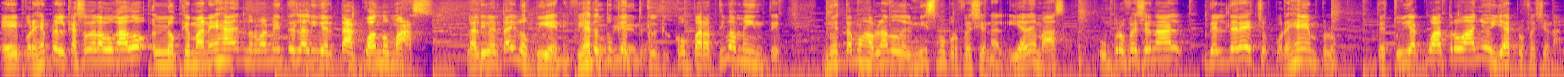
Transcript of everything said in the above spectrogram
Eh, por ejemplo, en el caso del abogado, lo que maneja normalmente es la libertad, cuando más. La libertad y los bienes. Fíjate Los tú que, bienes. que- que comparativamente no estamos hablando del mismo profesional. Y además, un profesional del derecho, por ejemplo, te estudia cuatro años y ya es profesional.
